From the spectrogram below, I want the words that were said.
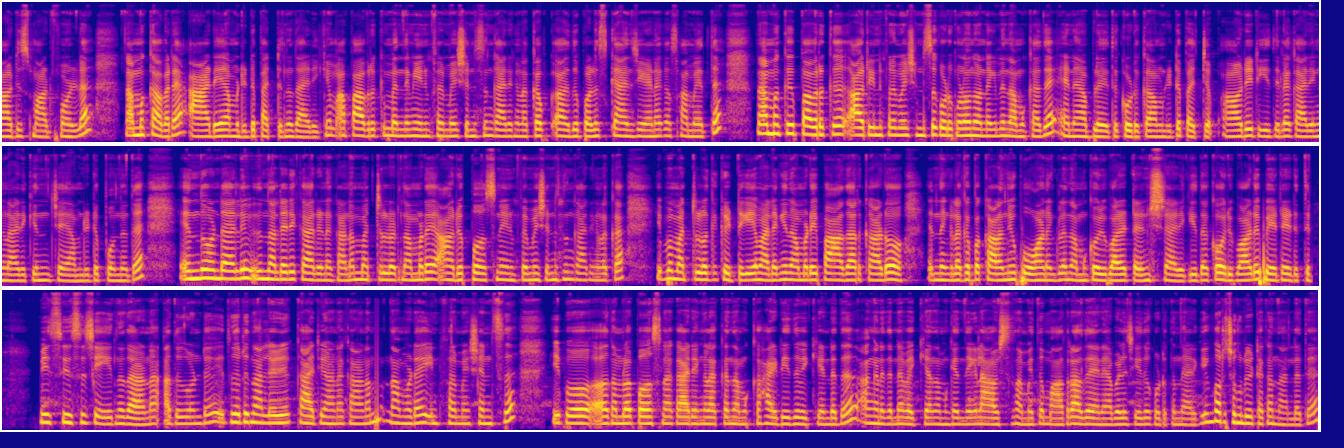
ആ ഒരു സ്മാർട്ട് ഫോണിൽ നമുക്ക് അവരെ ആഡ് ചെയ്യാൻ വേണ്ടിയിട്ട് പറ്റുന്നതായിരിക്കും. അപ്പോൾ അവർക്കും എന്തെങ്കിലും ഇൻഫർമേഷൻസും കാര്യങ്ങളൊക്കെ അതുപോലെ സ്കാൻ ചെയ്യണ സമയത്ത് നമുക്ക് ഇപ്പോൾ അവർക്ക് ആ ഒരു ഇൻഫർമേഷൻസ് കൊടുക്കണമെന്നുണ്ടെങ്കിൽ നമുക്കത് എനാബിൾ ചെയ്ത് കൊടുക്കാൻ വേണ്ടിയിട്ട് പറ്റും. ആ ഒരു രീതിയിലെ കാര്യങ്ങളായിരിക്കും ചെയ്യാൻ വേണ്ടിയിട്ട് പോകുന്നത്. എന്തുകൊണ്ടായാലും ഇത് നല്ലൊരു കാര്യമാണ്. കാരണം മറ്റുള്ളവർ നമ്മുടെ ആ ഒരു പേഴ്സണൽ ഇൻഫർമേഷൻസും കാര്യങ്ങളൊക്കെ ഇപ്പോൾ മറ്റുള്ളവർക്ക് കിട്ടുകയും അല്ലെങ്കിൽ നമ്മുടെ ഇപ്പോൾ ആധാർ കാർഡോ എന്തെങ്കിലുമൊക്കെ ഇപ്പോൾ കളഞ്ഞു പോവുകയാണെങ്കിൽ നമുക്ക് ഒരുപാട് ടെൻഷനായിരിക്കും ഇതൊക്കെ ഒരുപാട് പേര് എടുത്തിട്ട് മിസ്യൂസ് ചെയ്യുന്നതാണ്. അതുകൊണ്ട് ഇതൊരു നല്ലൊരു കാര്യമാണ്. കാരണം നമ്മുടെ ഇൻഫർമേഷൻസ് ഇപ്പോൾ നമ്മളെ പേഴ്സണൽ കാര്യങ്ങളൊക്കെ നമുക്ക് ഹൈഡ് ചെയ്ത് വെക്കേണ്ടത് അങ്ങനെ തന്നെ വെക്കാം. നമുക്ക് എന്തെങ്കിലും ആവശ്യ സമയത്ത് മാത്രം അത് എനേബിൾ ചെയ്ത് കൊടുക്കുന്നതായിരിക്കും കുറച്ചും കൂടിയിട്ടൊക്കെ നല്ലത്.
